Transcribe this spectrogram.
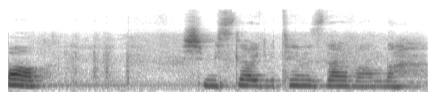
Bal. Şimdi misler gibi temizler valla.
